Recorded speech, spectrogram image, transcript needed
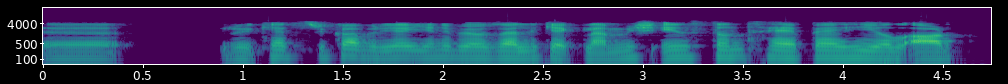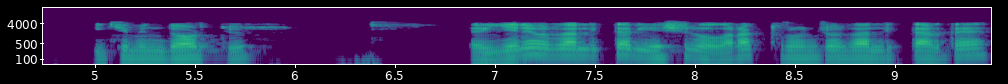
e, Cat Recovery'ye yeni bir özellik eklenmiş. Instant HP Heal Art 2400. E, yeni özellikler yeşil olarak, turuncu özellikler de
